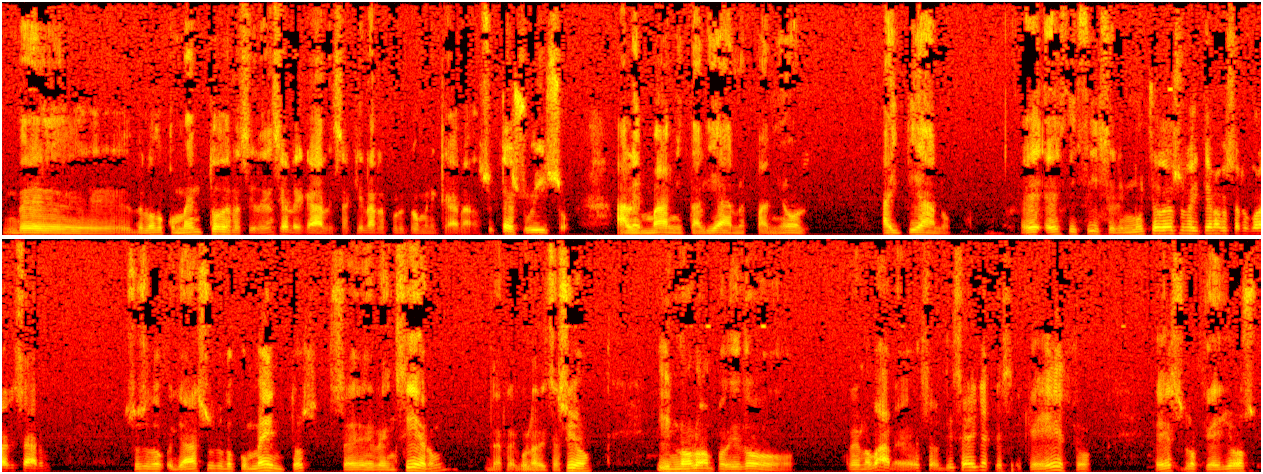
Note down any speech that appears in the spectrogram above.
de, los documentos de residencia legales aquí en la República Dominicana, si usted es suizo, alemán, italiano, español, haitiano, e, es, difícil. Y muchos de esos haitianos que se regularizaron, ya sus documentos se vencieron de regularización y no lo han podido renovar. Eso dice ella que, que eso es lo que ellos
